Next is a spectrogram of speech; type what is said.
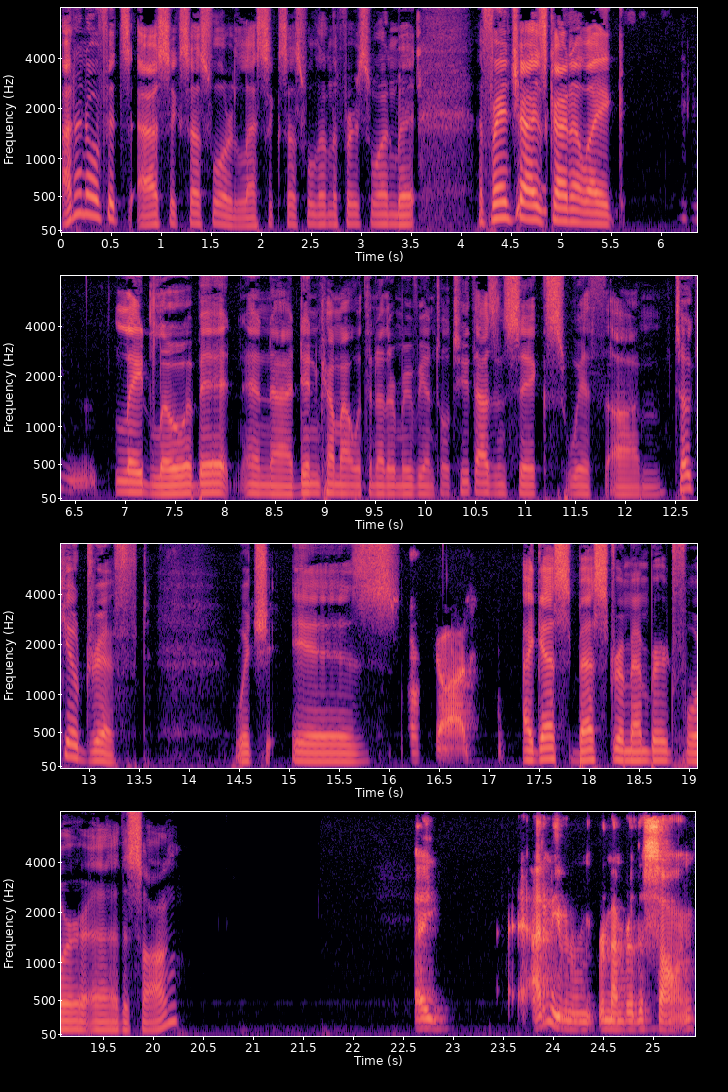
I don't know if it's as successful or less successful than the first one, but the franchise kind of like laid low a bit and uh, didn't come out with another movie until 2006 with um, Tokyo Drift, which is oh god, I guess best remembered for uh, the song. I I don't even remember the song.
